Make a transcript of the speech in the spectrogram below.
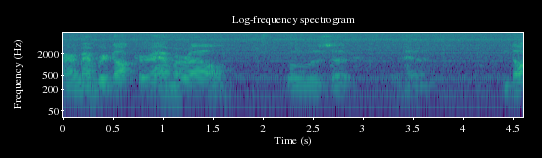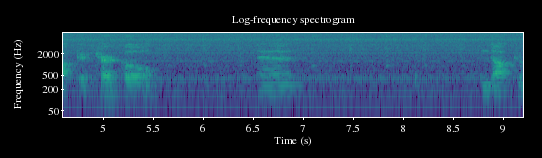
I remember Dr. Amaral, who was a, uh, Dr. Turco, and Dr.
